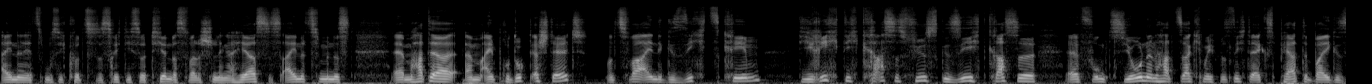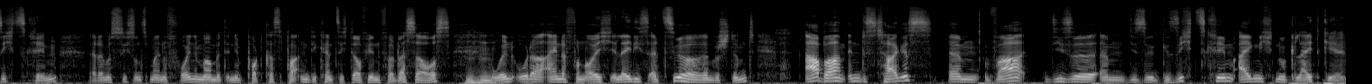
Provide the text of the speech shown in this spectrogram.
eine, jetzt muss ich kurz das richtig sortieren, das war das schon länger her, ist das eine zumindest, ähm, hat er ähm, ein Produkt erstellt und zwar eine Gesichtscreme, die richtig krasses fürs Gesicht, krasse äh, Funktionen hat, sag ich mal, ich bin jetzt nicht der Experte bei Gesichtscreme. Ja, da müsste ich sonst meine Freundin mal mit in den Podcast packen, die kennt sich da auf jeden Fall besser aus. Mhm. Holen. Oder eine von euch Ladies als Zuhörerin bestimmt. Aber am Ende des Tages ähm, war diese, ähm, diese Gesichtscreme eigentlich nur Gleitgel.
